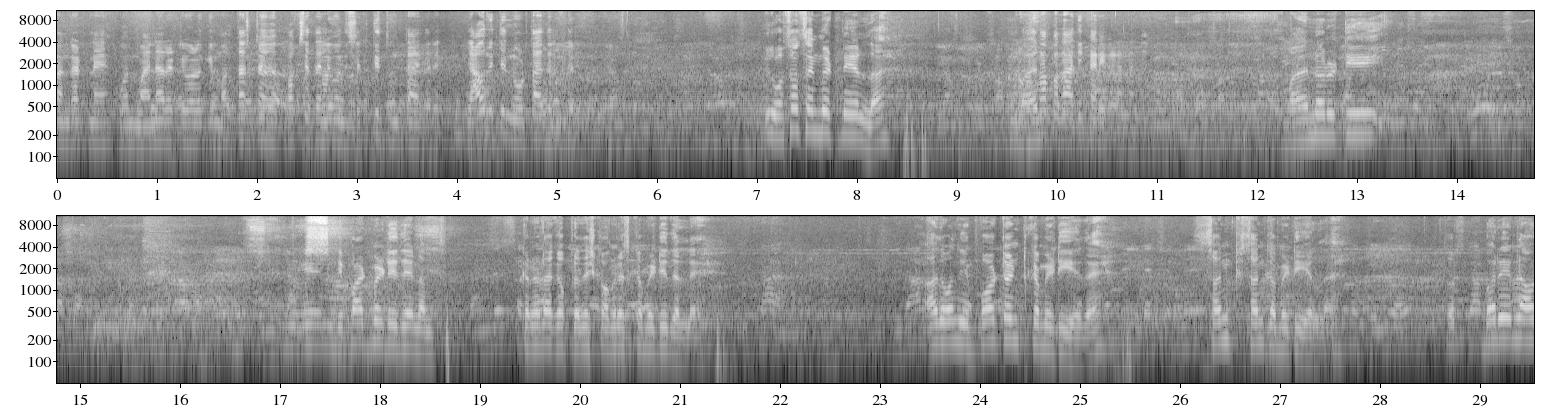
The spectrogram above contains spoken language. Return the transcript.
ಸಂಘಟನೆ ಒಂದು ಮೈನಾರಿಟಿ ಒಳಗೆ ಮತ್ತಷ್ಟು ಪಕ್ಷದಲ್ಲಿ ಒಂದು ಶಕ್ತಿ ತುಂಬ್ತಾ ಇದ್ದಾರೆ ಯಾವ ರೀತಿ ನೋಡ್ತಾ ಇದ್ದಾರೆ ಸರ್ ಇದು ಹೊಸ ಸಂಘಟನೆ ಅಲ್ಲ. ಹೊಸ ಪದಾಧಿಕಾರಿಗಳನ್ನ ಮೈನಾರಿಟಿ ಏನು ಡಿಪಾರ್ಟ್ಮೆಂಟ್ ಇದೆ ನಮ್ಮ ಕರ್ನಾಟಕ ಪ್ರದೇಶ್ ಕಾಂಗ್ರೆಸ್ ಕಮಿಟಿದಲ್ಲಿ. ಅದು ಒಂದು ಇಂಪಾರ್ಟೆಂಟ್ ಕಮಿಟಿ ಇದೆ. ಸನ್ ಸನ್ ಕಮಿಟಿ ಅಲ್ಲ. ಸೊ ಬರೀ ನಾವು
